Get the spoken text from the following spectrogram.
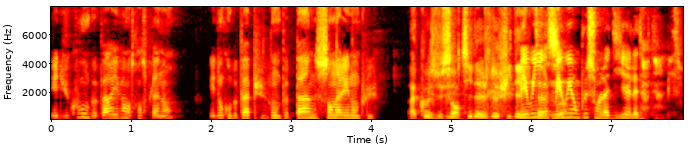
Et du coup, on peut pas arriver en transplanant. Et donc, on peut pas, pu- on peut pas s'en aller non plus. À cause du sortilège de Mais Fidelitas oui, mais oui, en plus, on l'a dit à la dernière émission.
